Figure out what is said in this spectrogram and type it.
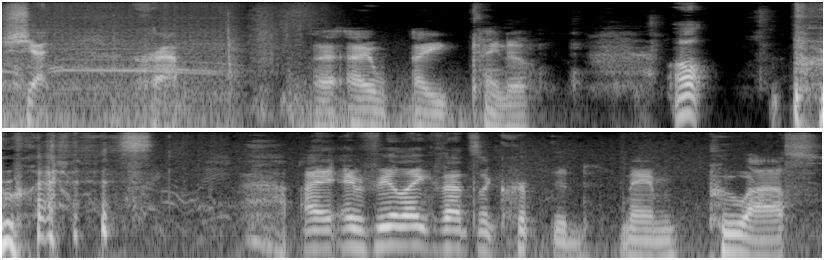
Shit crap. I, I, I kind of. Oh, Puas. I, I feel like that's a cryptid name. Puas.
